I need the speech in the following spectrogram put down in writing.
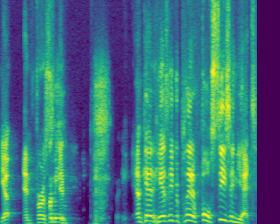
Yep. And first, I mean- again, he hasn't even played a full season yet.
